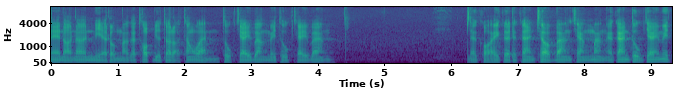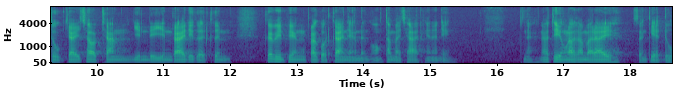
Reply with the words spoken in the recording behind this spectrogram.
แน่นอนว่ามันมีอารมณ์มากระทบอยู่ตลอดทั้งวัน ถูกใจบ้างไม่ถูกใจบ้าง แล้วก่อให้เกิดอาการชอบบ้างชังมั่ง อาการถูกใจไม่ถูกใจชอบชัง ยินดียินร้ายที่เกิดขึ้น ก็เป็นเพียงปรากฏการณ์อย่างหนึ่งของธรรมชาติแค่นั้นเองนะหน้าที่ของเราทำอะไรสังเกตดู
